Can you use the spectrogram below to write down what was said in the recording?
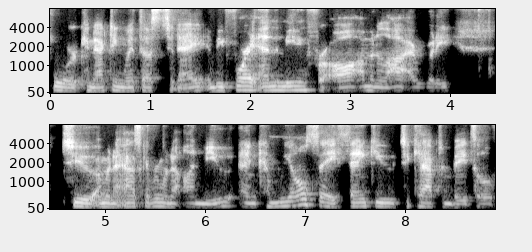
for connecting with us today. And before I end the meeting for all, I'm going to allow everybody to, I'm going to ask everyone to unmute. And can we all say thank you to Captain Baetzel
